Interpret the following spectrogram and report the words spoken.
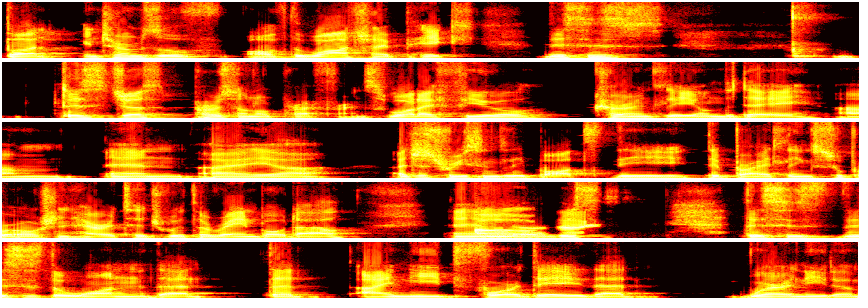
But in terms of of the watch I pick, this is this is just personal preference, what I feel currently on the day. Um, and I uh, I just recently bought the the Breitling Superocean Heritage with the rainbow dial, and oh, uh, this nice. this is this is the one that that I need for a day that where I need a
